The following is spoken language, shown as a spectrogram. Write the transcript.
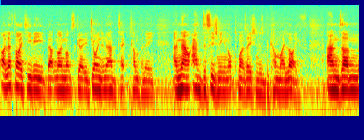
I left ITV about nine months ago, joined an ad tech company, and now ad decisioning and optimization has become my life. And um,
